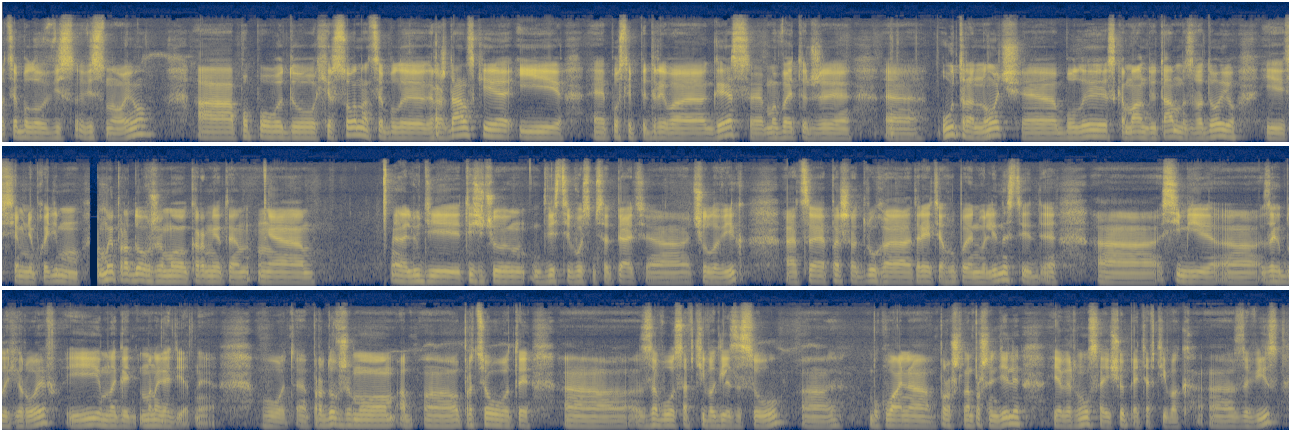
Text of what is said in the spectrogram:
Це було віс- весною. А по поводу Херсона це були гражданські, і е, після підриву ГЕС ми в це же е, утро, ніч е, були з командою там, з водою і всім необхідним. Ми продовжуємо кормити. Е, Людей 1285 е, чоловік. Е, Це перша, друга, третя група інвалідності, сім'ї загиблих героїв і многодітні. От. Продовжуємо об- е, опрацьовувати завоз автівок для ЗСУ. Буквально на прошлой неделе я вернулся, еще пять автівок завіз.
